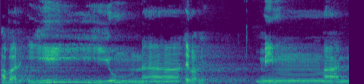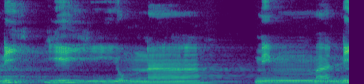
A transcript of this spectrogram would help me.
আবার ইয়ুমনা এভাবে। মিম্মানি ইয়ুমনা মিম্মানি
